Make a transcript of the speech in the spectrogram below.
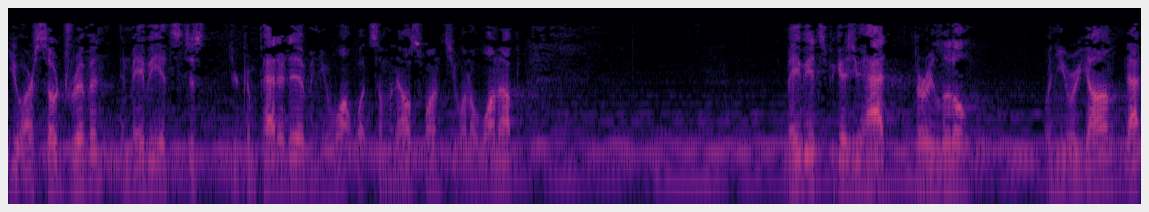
You are so driven, and maybe it's just you're competitive and you want what someone else wants, you want to one up. Maybe it's because you had very little when you were young. That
